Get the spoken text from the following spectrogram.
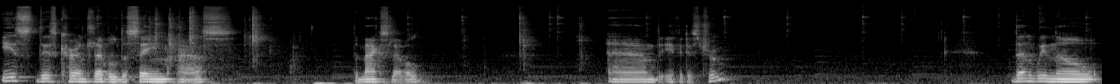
is this current level the same as the max level? And if it is true, then we know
